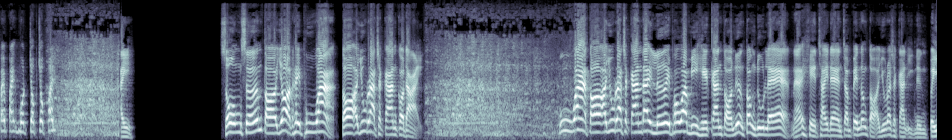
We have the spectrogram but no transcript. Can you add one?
ไปไปหมดจบจบไปไปส่งเสริมต่อยอดให้ผู้ว่า ต่ออายุราชการก็ได้ ผู้ว่าต่ออายุราชการได้เลย เพราะว่ามีเหตุการณ์ต่อเนื่องต้องดูแลนะเหตุชายแดนจำเป็นต้องต่ออายุราชการอีกหนึ่งปี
